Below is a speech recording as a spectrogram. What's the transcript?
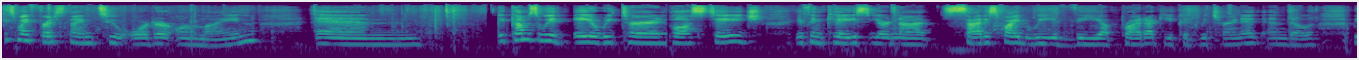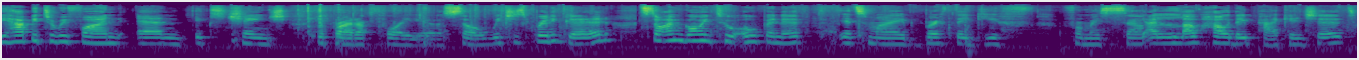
It's my first time to order online and it comes with a return postage. If in case you're not satisfied with the uh, product you could return it and they'll be happy to refund and exchange the product for you. So which is pretty good. So i'm going to open it. It's my birthday gift for myself. I love how they package it.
